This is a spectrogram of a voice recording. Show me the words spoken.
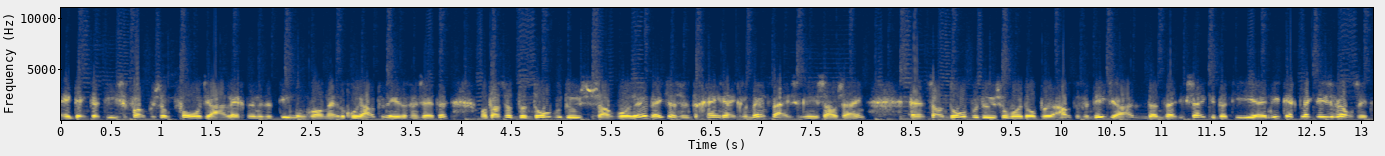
ik denk dat hij zijn focus ook volgend jaar legt en met het team om gewoon een hele goede auto neer te gaan zetten. Want als het een doorbedoezer zou worden, weet je, als het er geen reglementwijziging zou zijn en het zou een doorbedoezer worden op een auto van dit jaar, dan weet ik zeker dat hij niet echt lekker in zijn vel zit.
